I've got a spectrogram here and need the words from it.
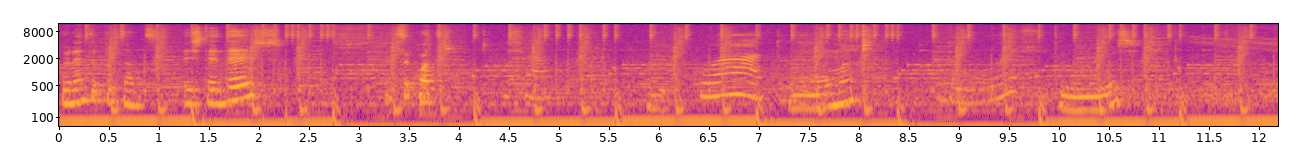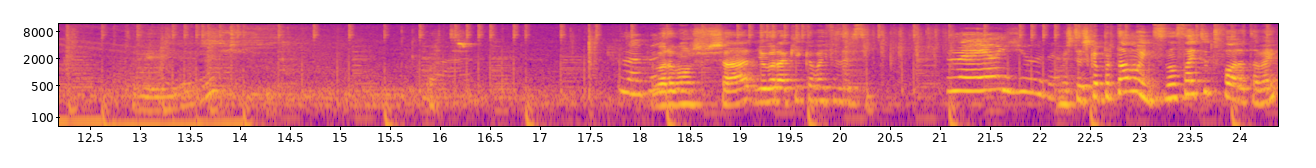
40, portanto, este é 10, tem que ser 4. Quatro. Uma, Duas. duas, três, quatro. Agora vamos fechar e agora a Kika vai fazer assim. Não ajuda. Mas tens que apertar muito, senão sai tudo fora, está bem?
